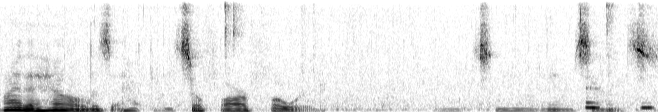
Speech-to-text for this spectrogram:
why the hell does it have to be so far forward? Makes no damn sense.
